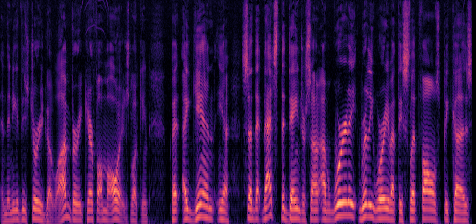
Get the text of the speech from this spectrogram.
And then you get these juries go, well, I'm very careful. I'm always looking. But again, yeah, so that that's the danger. So I'm really, really worried about these slip falls because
